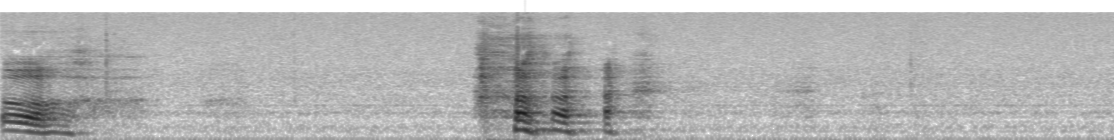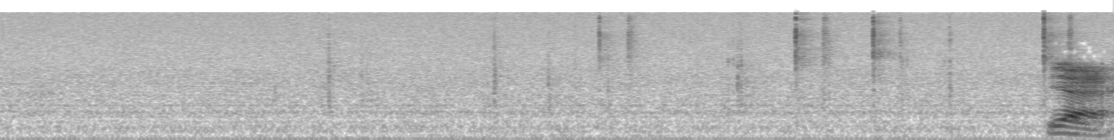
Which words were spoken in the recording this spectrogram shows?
Oh. Yeah.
